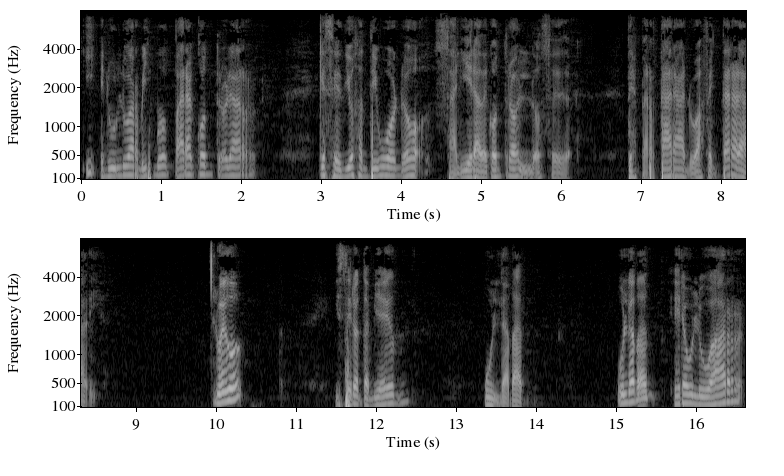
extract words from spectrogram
y en un lugar mismo para controlar que ese dios antiguo no saliera de control, no se despertara, no afectara a nadie. Luego hicieron también Uldaman. Uldaman era un lugar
